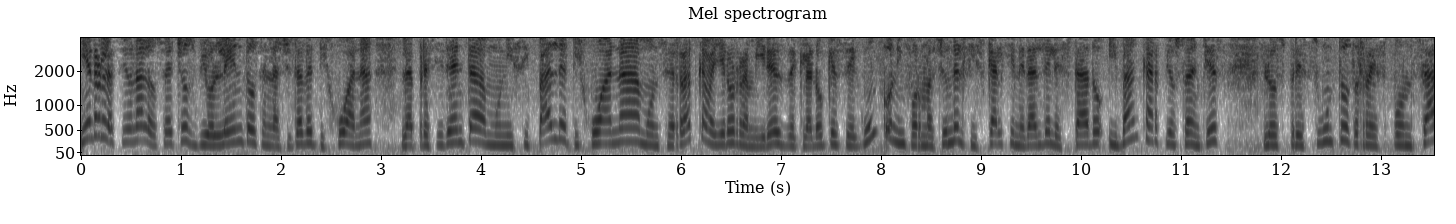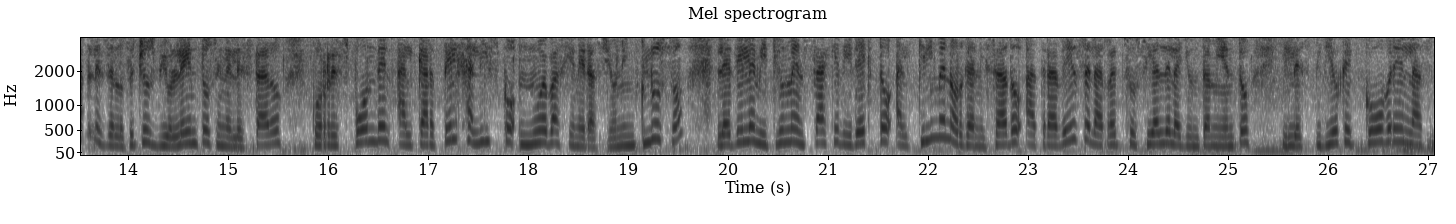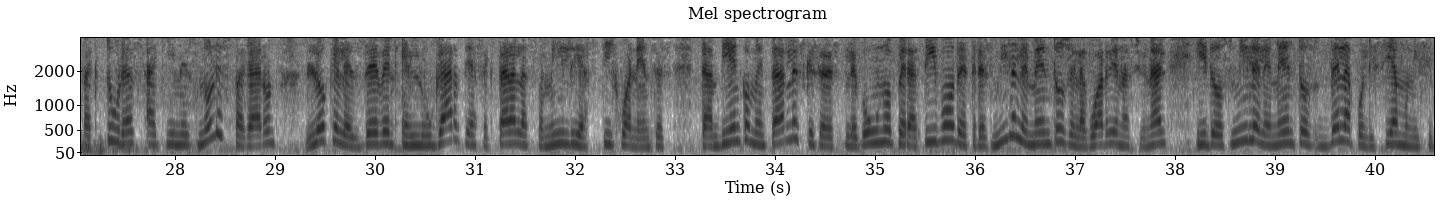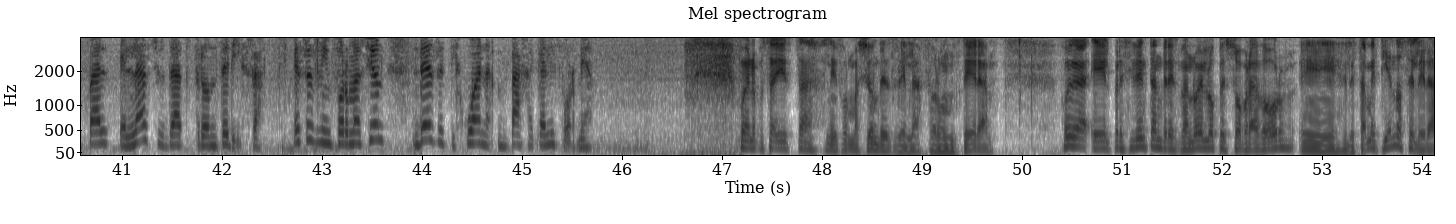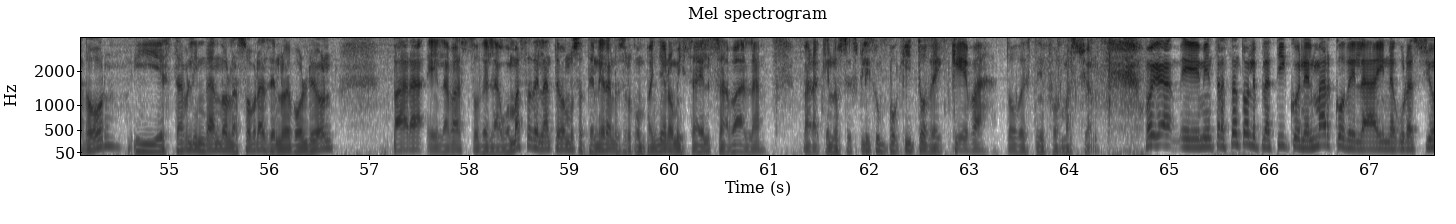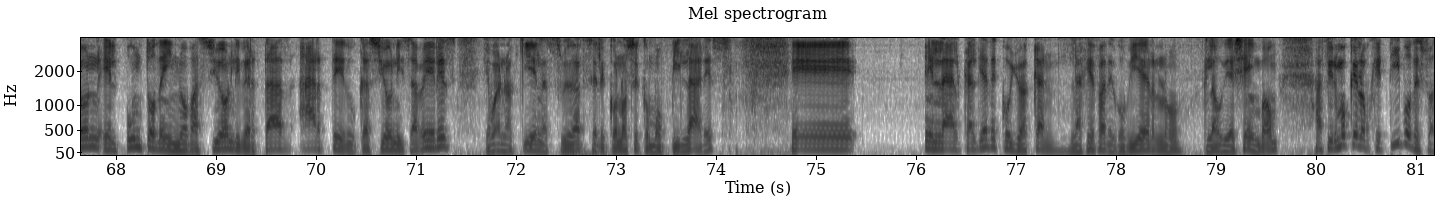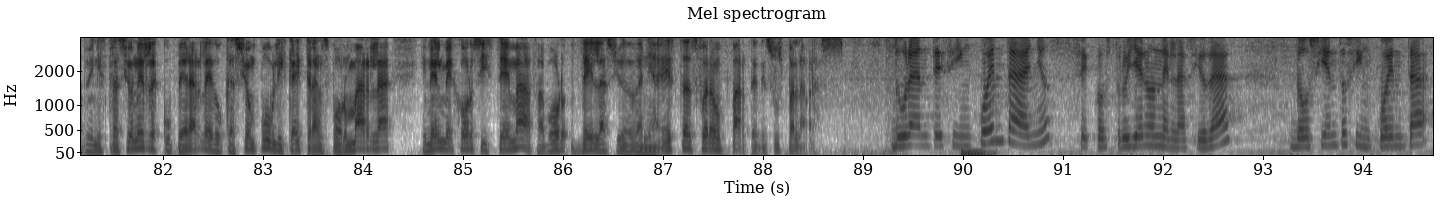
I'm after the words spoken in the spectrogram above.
Y en relación a los hechos violentos en la ciudad de Tijuana, la presidenta municipal de Tijuana, Montserrat Caballero Ramírez, declaró que según con información del fiscal general del estado, Iván Carpio Sánchez, los presuntos responsables de los hechos violentos en el estado corresponden al cartel Jalisco Nueva Generación. Incluso, la edil emitió un mensaje directo al crimen organizado a través de la red social del ayuntamiento y les pidió que cobren las facturas a quienes no les pagaron lo que les deben en lugar de afectar a las familias tijuanenses. También comentarles que se desplegó un operativo de 3.000 elementos de la Guardia Nacional y 2.000 elementos de la Policía Municipal en la ciudad fronteriza. Esa es la información desde Tijuana, Baja California. Bueno, pues ahí está la información desde la frontera. Oiga, el presidente Andrés Manuel López Obrador eh, le está metiendo acelerador y está blindando las obras de Nuevo León para el abasto del agua. Más adelante vamos a tener a nuestro compañero Misael Zavala para que nos explique un poquito de qué va toda esta información. Oiga, eh, mientras tanto le platico, en el marco de la inauguración, el punto de innovación, libertad, arte, educación y saberes, que bueno, aquí en la ciudad se le conoce como Pilares, eh, en la alcaldía de Coyoacán, la jefa de gobierno, Claudia Sheinbaum, afirmó que el objetivo de su administración es recuperar la educación pública y transformarla en el mejor sistema a favor de la ciudadanía. Estas fueron parte de sus palabras. Durante 50 años se construyeron en la ciudad 250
